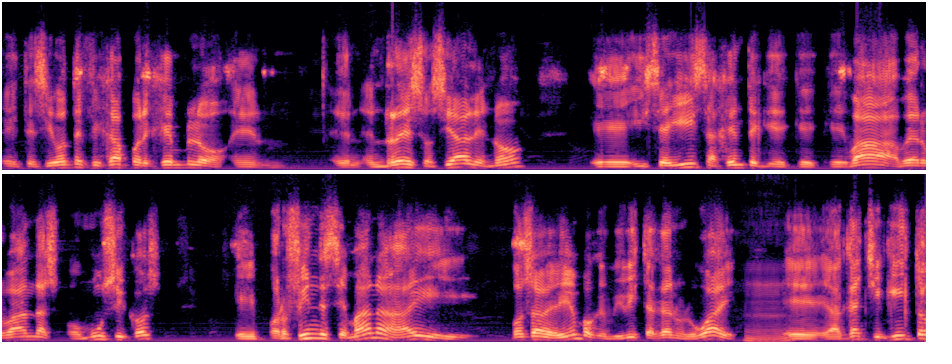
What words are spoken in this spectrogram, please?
este, si vos te fijás, por ejemplo, en- en redes sociales, ¿no? Eh, y seguís a gente que, que- que va a ver bandas o músicos, y por fin de semana hay, vos sabés bien porque viviste acá en Uruguay, Mm. eh, acá chiquito,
